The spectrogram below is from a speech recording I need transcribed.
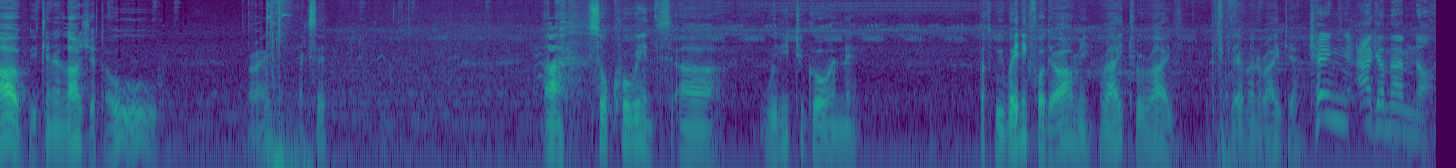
oh, you can enlarge it. Oh, all right, exit. Uh, so Corinth, uh, we need to go and, uh, but we're waiting for the army, right, to arrive. They haven't arrived yet. King Agamemnon.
